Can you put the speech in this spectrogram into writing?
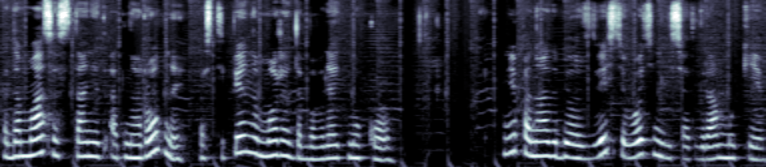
Когда масса станет однородной, постепенно можно добавлять муку. Мне понадобилось 280 грамм муки.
